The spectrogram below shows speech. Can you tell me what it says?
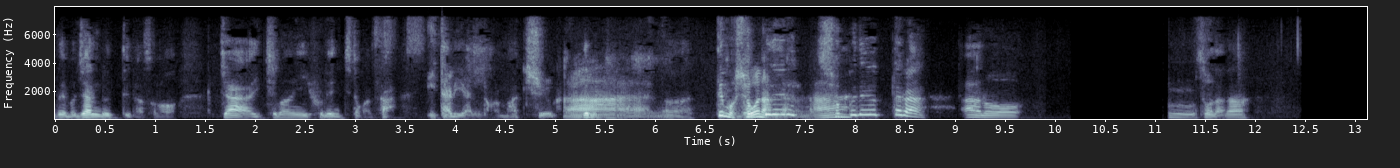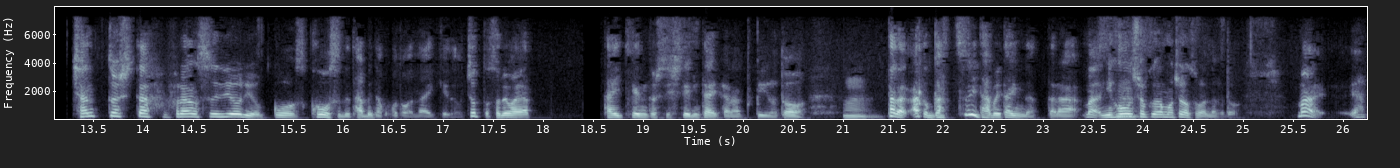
例えばジャンルっていうのは、その、じゃあ一番いいフレンチとかさ、イタリアンとか、まあ中華でも、うんでも食で食で言ったら、あの、うん、そうだな。ちゃんとしたフランス料理をコースコースで食べたことはないけど、ちょっとそれはや体験としてしてみたいかなっていうのと、うん。ただ、あとがっつり食べたいんだったら、まあ日本食はもちろんそうなんだけど、まあ、やっ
